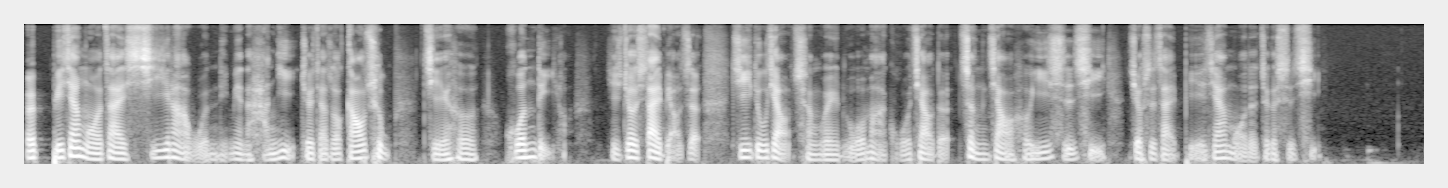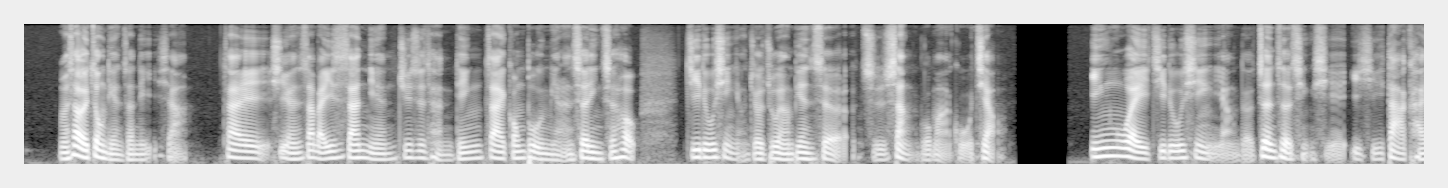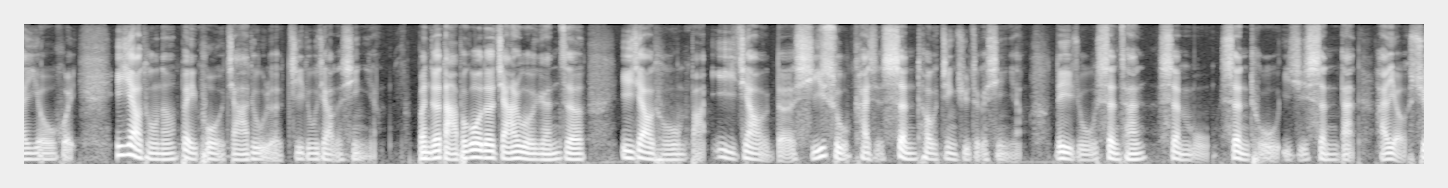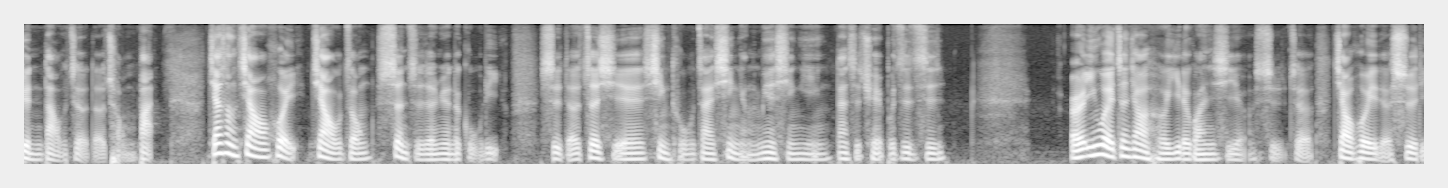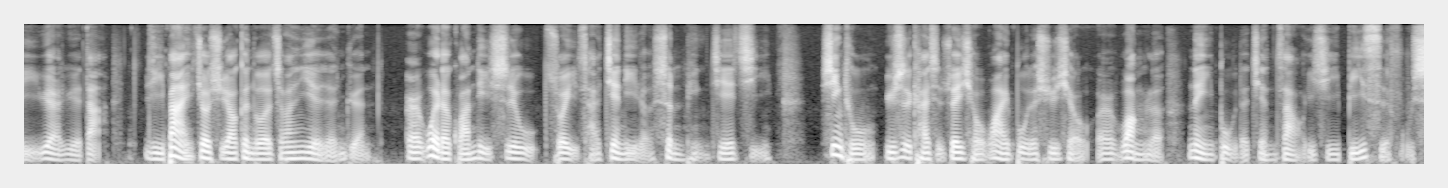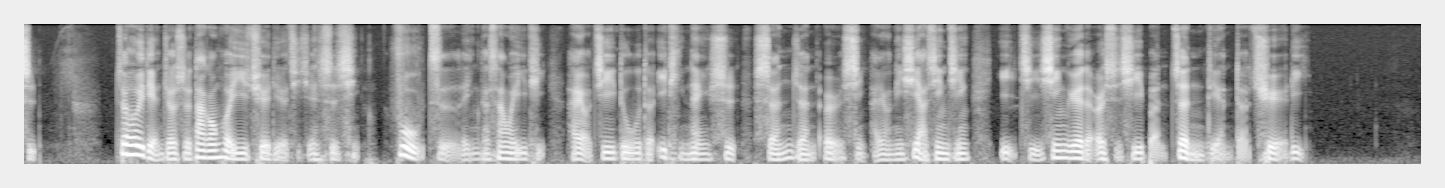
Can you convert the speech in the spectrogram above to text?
而别加摩在希腊文里面的含义，就叫做高处结合婚礼，哈，也就是代表着基督教成为罗马国教的政教合一时期，就是在别加摩的这个时期。我们稍微重点整理一下。在西元三百一十三年，君士坦丁在公布米兰设定之后，基督信仰就逐渐变色了，直上罗马国教。因为基督信仰的政策倾斜以及大开优惠，异教徒呢被迫加入了基督教的信仰。本着打不过的加入的原则，异教徒把异教的习俗开始渗透进去这个信仰，例如圣餐、圣母、圣徒以及圣诞，还有殉道者的崇拜，加上教会、教宗、圣职人员的鼓励，使得这些信徒在信仰里面行淫，但是却不自知。而因为政教合一的关系，使得教会的势力越来越大，礼拜就需要更多的专业人员。而为了管理事务，所以才建立了圣品阶级。信徒于是开始追求外部的需求，而忘了内部的建造以及彼此服侍。最后一点就是大公会议确立了几件事情：父、子、灵的三位一体，还有基督的一体内饰、神人二性，还有尼西亚信经以及新约的二十七本正典的确立。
